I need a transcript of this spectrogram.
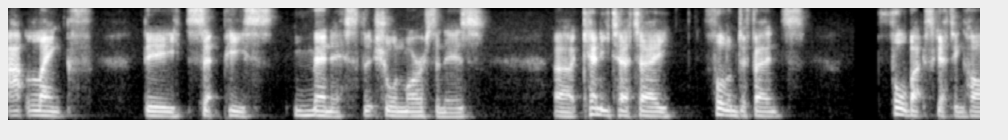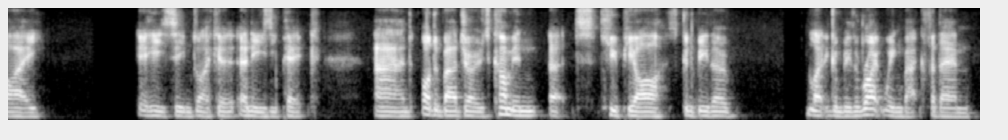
at length the set piece menace that Sean Morrison is. Uh, Kenny Tete, Fulham defence, fullbacks getting high. He seemed like a, an easy pick and Odubajo's come in at QPR. It's going to be the likely going to be the right wing back for them.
